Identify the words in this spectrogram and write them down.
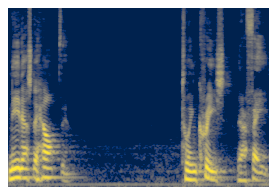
need us to help them to increase their faith.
